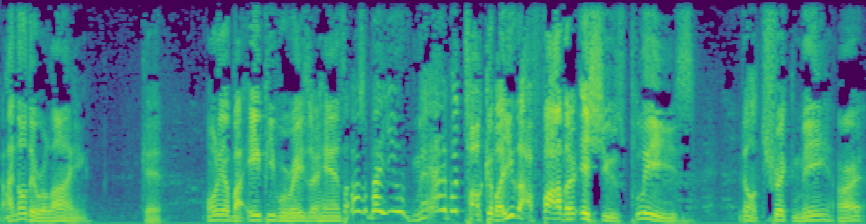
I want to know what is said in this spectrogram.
I know they were lying. Okay. Only about eight people raised their hands. I was about you, man. What talk about? You got father issues, please. You don't trick me, all right?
